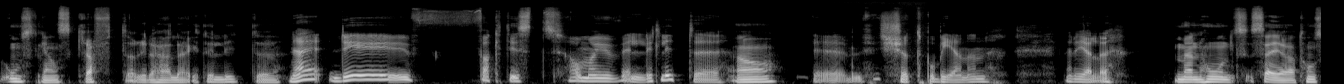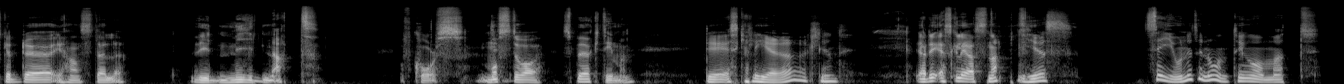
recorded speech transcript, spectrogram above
ondskans krafter i det här läget? Det är lite... Nej, det är faktiskt, har man ju väldigt lite Ja, eh, kött på benen när det gäller. men hon säger att hon ska dö i hans ställe. Vid midnatt. Of course. Måste vara spöktimmen. Det eskalerar verkligen. Ja, det eskalerar snabbt. Yes. Säger hon inte någonting om att,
